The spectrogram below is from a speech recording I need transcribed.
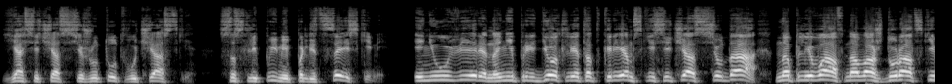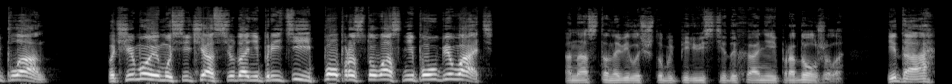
Я сейчас сижу тут в участке со слепыми полицейскими и не уверена, не придет ли этот Кремский сейчас сюда, наплевав на ваш дурацкий план. Почему ему сейчас сюда не прийти и попросту вас не поубивать? Она остановилась, чтобы перевести дыхание, и продолжила. И да,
